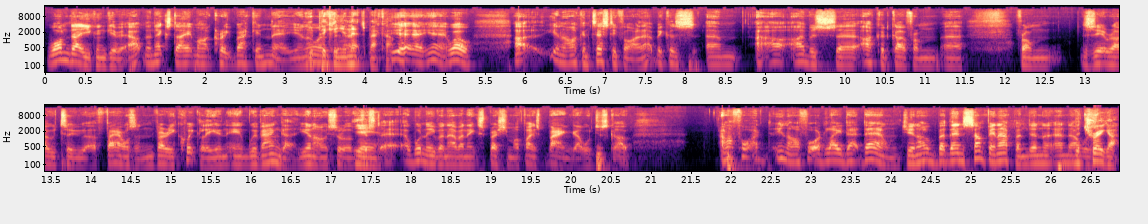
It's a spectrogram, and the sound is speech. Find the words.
one day you can give it up, the next day it might creep back in there. You know, you're picking and, your nets back up. Yeah, yeah. Well, uh, you know, I can testify that because um, I, I, was uh, I could go from uh, from zero to a thousand very quickly and, in with anger. You know, sort of Yeah, just yeah. uh, I wouldn't even have an expression on my face. Bang, I would just go. And I thought, I'd, you know, I thought I'd laid that down, do you know. But then something happened, and and I The was- trigger.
